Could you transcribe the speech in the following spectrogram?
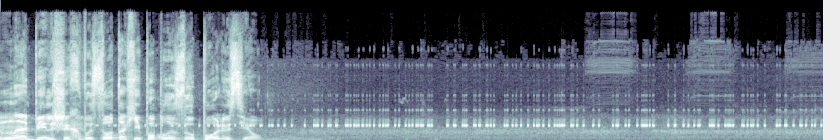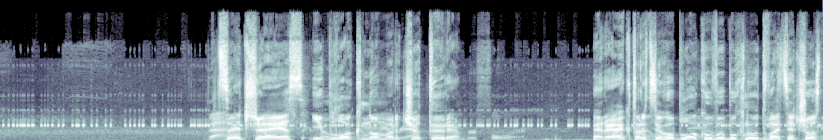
на більших висотах і поблизу полюсів. Це ЧАЕС і блок номер 4. Реактор цього блоку вибухнув 26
